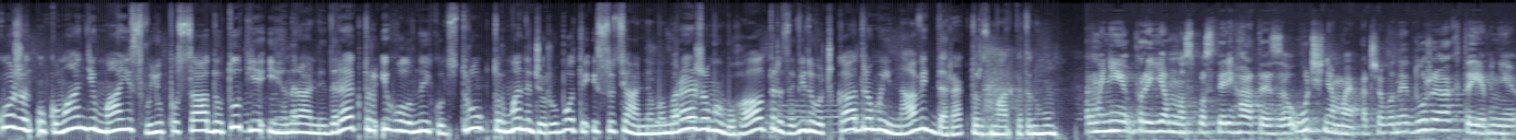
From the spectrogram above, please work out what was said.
Кожен у команді має свою посаду. Тут є і генеральний директор, і головний конструктор, менеджер роботи із соціальними мережами, бухгалтер, завідувач кадрами і навіть директор з маркетингу. Мені приємно спостерігати за учнями, адже вони дуже активні,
